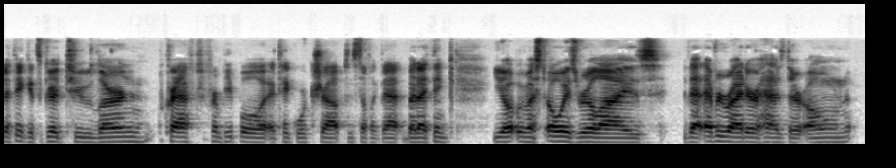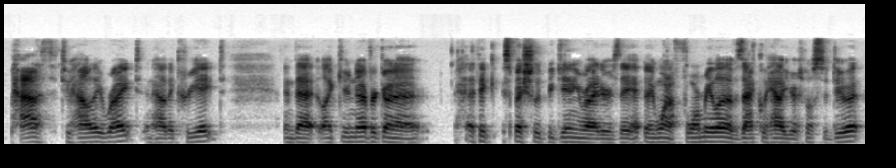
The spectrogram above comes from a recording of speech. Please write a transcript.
I think it's good to learn craft from people and take workshops and stuff like that. But I think you must always realize that every writer has their own path to how they write and how they create, and that like you're never gonna. I think especially beginning writers, they they want a formula of exactly how you're supposed to do it.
